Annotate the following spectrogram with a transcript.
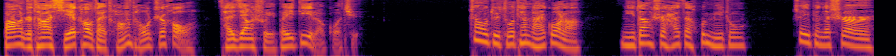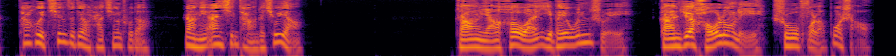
帮着他斜靠在床头之后，才将水杯递了过去。赵队昨天来过了，你当时还在昏迷中，这边的事儿他会亲自调查清楚的，让你安心躺着休养。张扬喝完一杯温水，感觉喉咙里舒服了不少，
